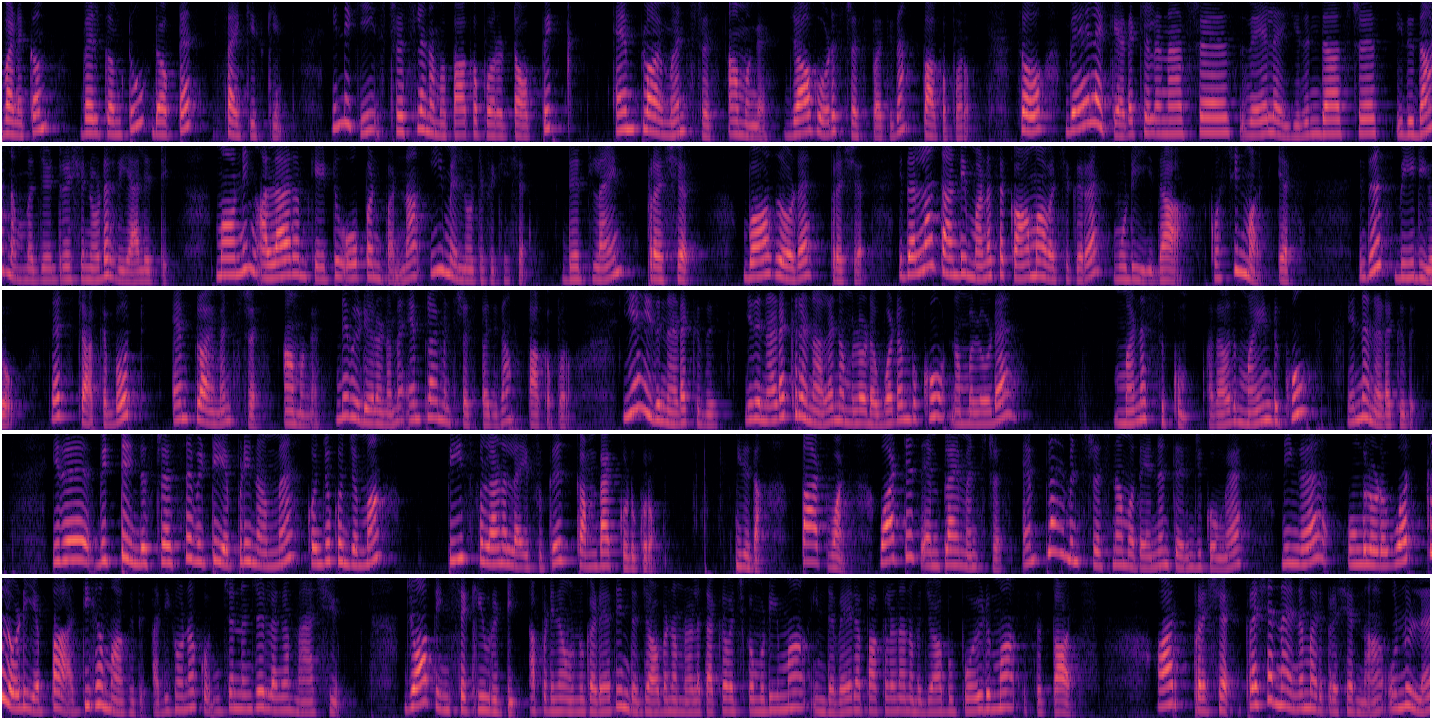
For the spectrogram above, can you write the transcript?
வணக்கம். Welcome to doctor psyche skin இன்றைக்கி ஸ்ட்ரெஸ்ஸில் நம்ம பார்க்க போகிற டாபிக் எம்ப்ளாய்மெண்ட் ஸ்ட்ரெஸ் ஆமாங்க ஜாபோட ஸ்ட்ரெஸ் பற்றி தான் பார்க்க போகிறோம் ஸோ வேலை கிடைக்கலனா ஸ்ட்ரெஸ் வேலை இருந்தால் ஸ்ட்ரெஸ் இதுதான் நம்ம ஜென்ரேஷனோட ரியாலிட்டி மார்னிங் அலாரம் கேட்டு ஓப்பன் பண்ணால் இமெயில் நோட்டிஃபிகேஷன் டெட்லைன் ப்ரெஷர் பாஸோட ப்ரெஷர் இதெல்லாம் தாண்டி மனசை காமாக வச்சுக்கிற முடியுதா? Question mark yes this video let's talk about employment stress ஆமாங்க. இந்த வீடியோவில் நம்ம எம்ப்ளாய்மெண்ட் ஸ்ட்ரெஸ் பற்றி தான் பார்க்க போகிறோம் ஏன் இது நடக்குது? இது நடக்கிறனால நம்மளோட உடம்புக்கும் நம்மளோட மனசுக்கும் அதாவது மைண்டுக்கும் என்ன நடக்குது? இதை விட்டு இந்த ஸ்ட்ரெஸ்ஸை விட்டு எப்படி நம்ம கொஞ்சம் கொஞ்சமாக பீஸ்ஃபுல்லான லைஃபுக்கு கம்பேக் கொடுக்குறோம்? இதுதான். Part one what is employment stress employment ஸ்ட்ரெஸ்னால் மொதல் என்னன்னு தெரிஞ்சுக்கோங்க. நீங்கள் உங்களோட ஒர்க்லோடு எப்போ அதிகமாகுது? அதிகம்னா கொஞ்சம் நஞ்சம் இல்லைங்க மேஷ்யூ ஜாப் இன்செக்யூரிட்டி அப்படின்னா ஒன்றும் கிடையாது. இந்த ஜாபை நம்மளால் தக்க வச்சுக்க முடியுமா? இந்த வேலை பார்க்கலன்னா நம்ம ஜாபு போயிடுமா? It's the thoughts are pressure ப்ரெஷர்னா என்ன மாதிரி ப்ரெஷர்னா ஒன்றும் இல்லை.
